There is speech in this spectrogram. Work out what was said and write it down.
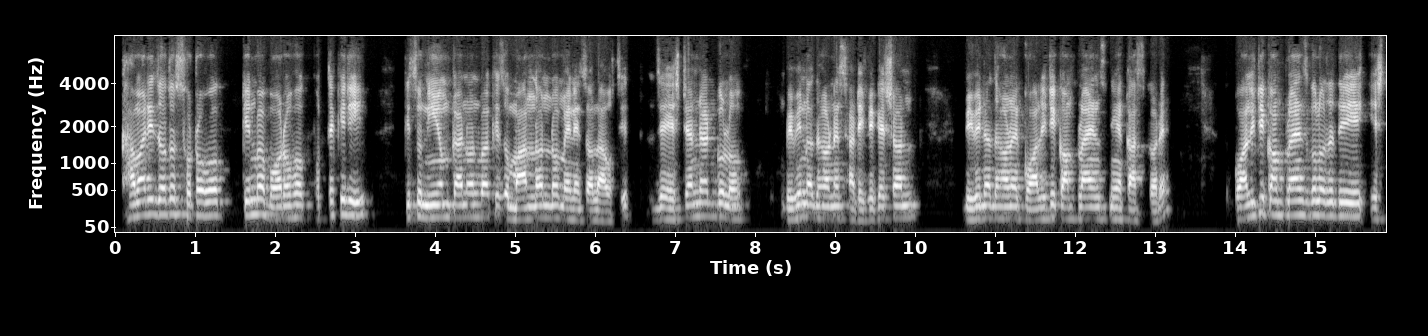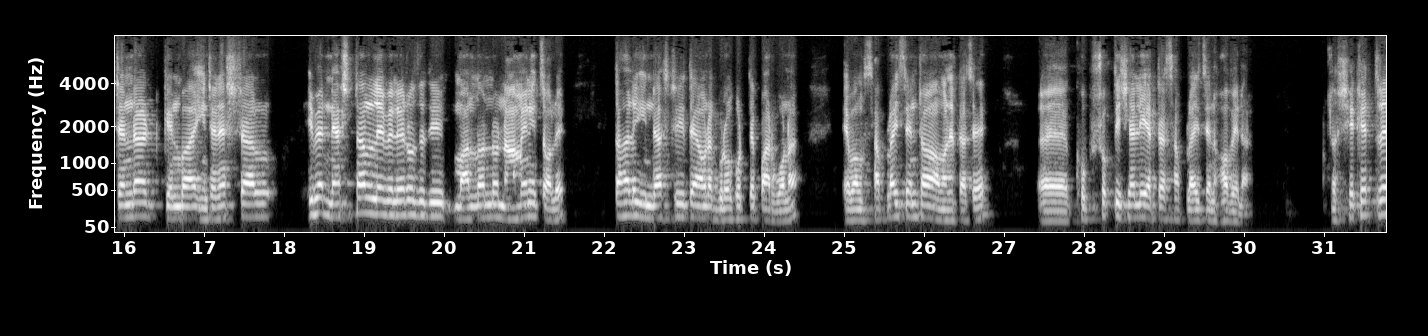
খামারি যত ছোট হোক কিংবা বড় হোক প্রত্যেকেরই কিছু নিয়ম কানুন বা কিছু মানদণ্ড মেনে চলা উচিত। যে স্ট্যান্ডার্ডগুলো বিভিন্ন ধরনের সার্টিফিকেশন বিভিন্ন ধরনের কোয়ালিটি কমপ্লায়েন্স নিয়ে কাজ করে। কোয়ালিটি কমপ্লায়েন্সগুলো যদি স্ট্যান্ডার্ড কিংবা ইন্টারন্যাশনাল ইভেন ন্যাশনাল লেভেলেরও যদি মানদণ্ড না মেনে চলে, তাহলে ইন্ডাস্ট্রিতে আমরা গ্রো করতে পারব না। এবং সাপ্লাই চেনটাও আমাদের কাছে খুব শক্তিশালী একটা সাপ্লাই চেন হবে না। তো সেক্ষেত্রে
